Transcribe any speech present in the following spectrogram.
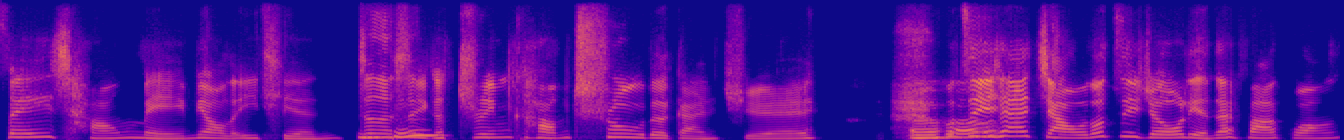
非常美妙的一天，真的是一个 dream come true 的感觉。我自己现在讲，我都自己觉得我脸在发光。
